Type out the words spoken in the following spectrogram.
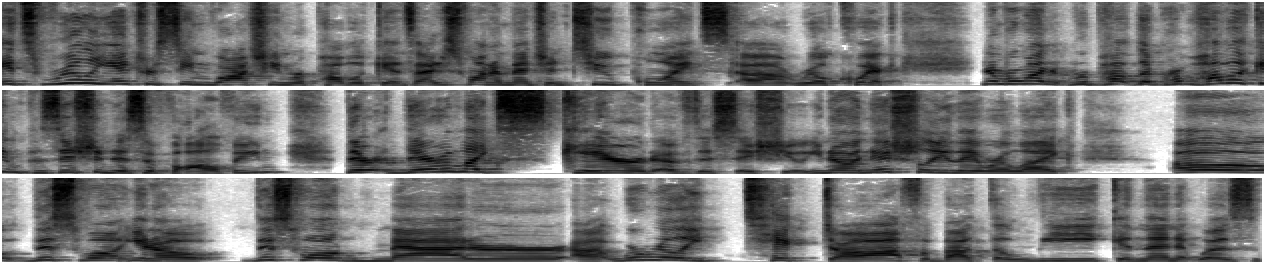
it's really interesting watching Republicans. I just want to mention two points uh, real quick. Number one, Repu- the Republican position is evolving. They're they're like scared of this issue. You know, initially they were like, oh, this won't, you know, this won't matter. Uh, we're really ticked off about the leak. And then it was,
